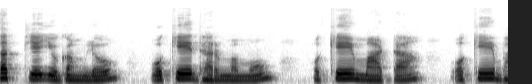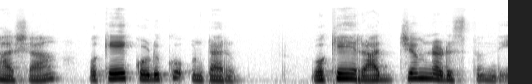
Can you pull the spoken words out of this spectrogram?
సత్యయుగంలో ఒకే ధర్మము ఒకే మాట ఒకే భాష ఒకే కొడుకు ఉంటారు. ఒకే రాజ్యం నడుస్తుంది.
